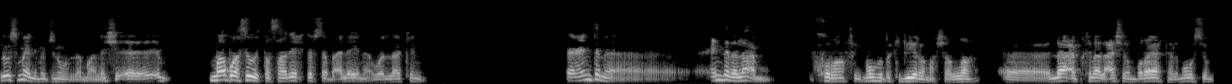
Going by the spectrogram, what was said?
لويس ميلي مجنون للأمانة. ما أبغى أسوي تصاريح تحسب علينا ولكن عندنا عندنا لاعب خرافي موهبة كبيرة ما شاء الله. آه، لاعب خلال عشر مباريات الموسم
